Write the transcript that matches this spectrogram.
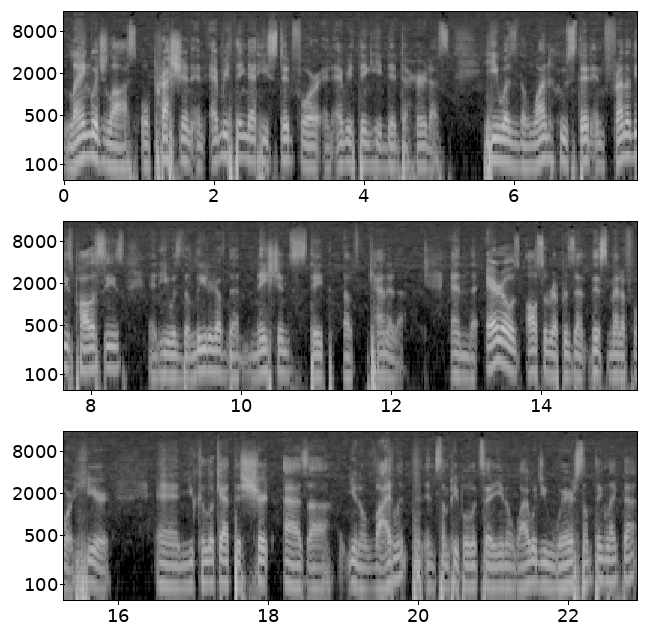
language loss, oppression, and everything that he stood for and everything he did to hurt us. He was the one who stood in front of these policies, and he was the leader of the nation state of Canada. And the arrows also represent this metaphor here. And you could look at this shirt as uh, you know violent and some people would say you know why would you wear something like that?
